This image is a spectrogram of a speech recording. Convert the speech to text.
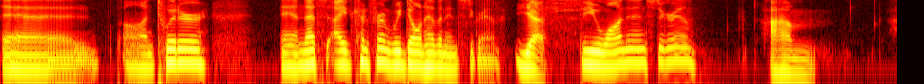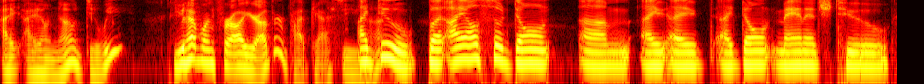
uh, on Twitter, and that's I confirmed we don't have an Instagram. Yes. Do you want an Instagram? Um, I I don't know. Do we? You have one for all your other podcasts. Do I not? do, but I also don't. Um, I I I don't manage to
